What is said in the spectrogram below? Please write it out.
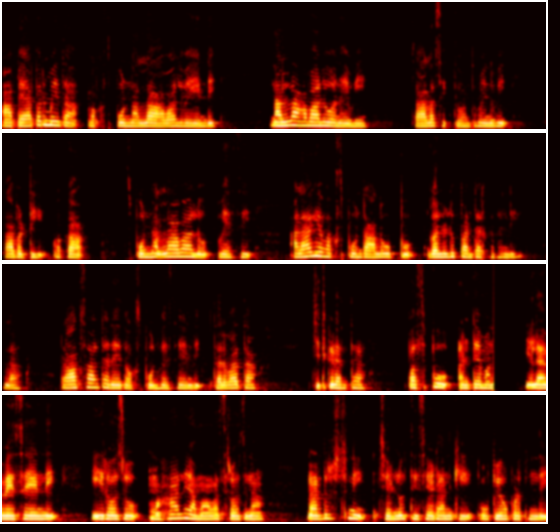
ఆ పేపర్ మీద ఒక స్పూన్ నల్ల ఆవాలు వేయండి. నల్ల ఆవాలు అనేవి చాలా శక్తివంతమైనవి. కాబట్టి ఒక స్పూన్ నల్ల ఆవాలు వేసి అలాగే ఒక స్పూన్ రాళ్ళ ఉప్పు గల్లుడుప్పు అంటారు కదండి. అలా రాక్ సాల్ట్ అనేది ఒక స్పూన్ వేసేయండి. తర్వాత చిటికెడంతా పసుపు అంటే మనం ఇలా వేసేయండి. ఈరోజు మహాలి అమావాస్య రోజున నరదృష్టిని చెడును తీసేయడానికి ఉపయోగపడుతుంది.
